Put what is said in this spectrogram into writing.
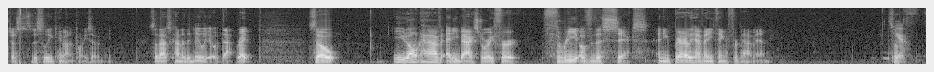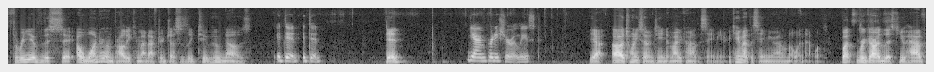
Justice League came out in 2017. So that's kind of the Mm-hmm. dealio with that, right? So you don't have any backstory for three of the six, and you barely have anything for Batman. So Yeah. Three of the six. Oh, Wonder Woman probably came out after Justice League 2. Who knows? It did. It did. Did? Yeah, I'm pretty sure at least. Yeah, uh, 2017. It might have come out the same year. It came out the same year. I don't know when that was. But regardless, you have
